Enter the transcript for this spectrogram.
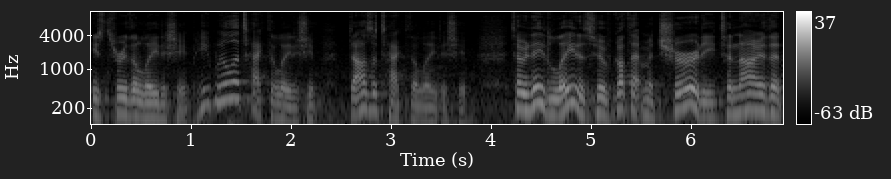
is through the leadership. He will attack the leadership, does attack the leadership. So we need leaders who have got that maturity to know that,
